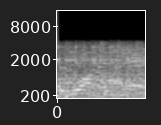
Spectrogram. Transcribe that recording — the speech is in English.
to walk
